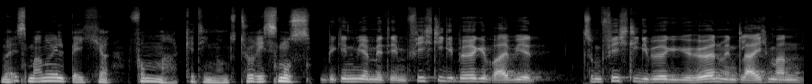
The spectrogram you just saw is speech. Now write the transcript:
weiß Manuel Becher vom Marketing und Tourismus. Beginnen wir mit dem Fichtelgebirge, weil wir zum Fichtelgebirge gehören, wenngleich man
